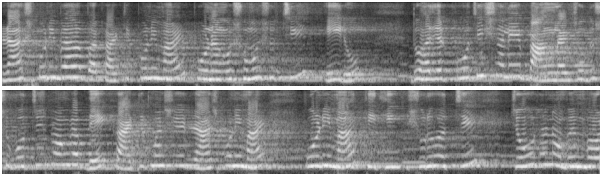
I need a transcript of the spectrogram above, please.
রাস পূর্ণিমা বা কার্তিক পূর্ণিমার পূর্ণাঙ্গ সময়সূচি এইরূপ দু হাজার পঁচিশ সালে বাংলার চোদ্দোশো বত্রিশ বঙ্গাব্দে কার্তিক মাসের রাস পূর্ণিমার পূর্ণিমা তিথি শুরু হচ্ছে চৌঠা নভেম্বর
